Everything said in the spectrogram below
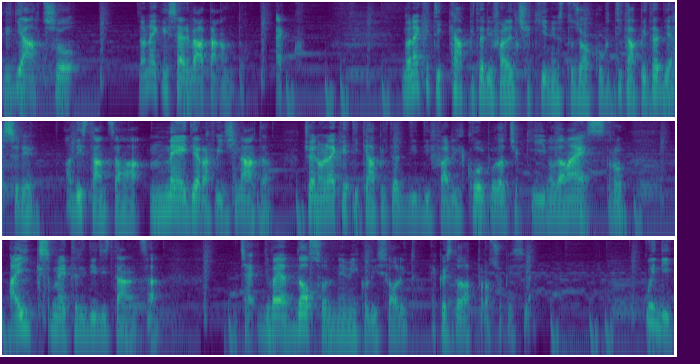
il ghiaccio non è che serve a tanto. Ecco. Non è che ti capita di fare il check-in in questo gioco, ti capita di essere a distanza media ravvicinata cioè non è che ti capita di, di fare il colpo da cecchino, da maestro, a X metri di distanza. Cioè, gli vai addosso al nemico di solito. E questo è l'approccio che si ha. Quindi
